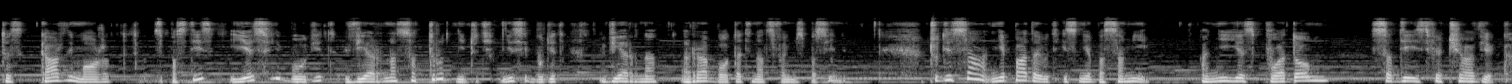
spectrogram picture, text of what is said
То есть каждый может спастись, если будет верно сотрудничать, если будет верно работать над своим спасением. Чудеса не падают из неба сами, они есть плодом содействия человека.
